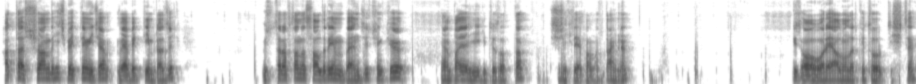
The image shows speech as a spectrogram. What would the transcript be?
Hatta şu anda hiç beklemeyeceğim veya bekleyeyim birazcık. Üst taraftan da saldırayım bence çünkü yani bayağı iyi gidiyoruz hatta. Şu şekilde yapalım hatta aynen. Güzel. Oo, oraya almaları kötü oldu işte.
